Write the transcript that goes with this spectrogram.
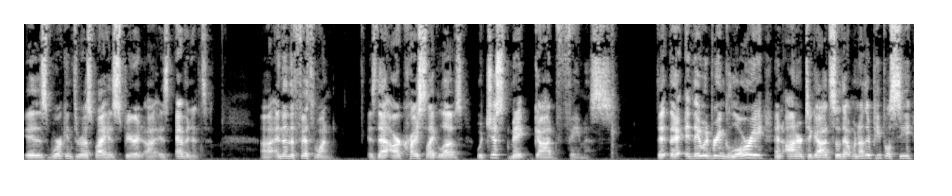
is working through us by his Spirit, uh, is evident. Uh, and then the fifth one is that our Christ like loves would just make God famous. That they would bring glory and honor to God so that when other people see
